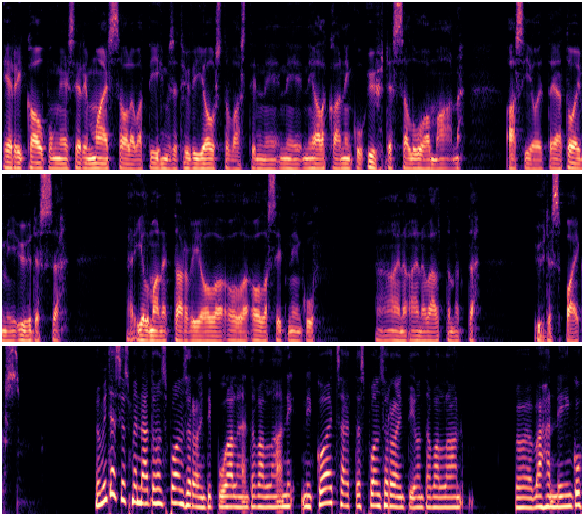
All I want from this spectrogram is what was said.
eri kaupungeissa, eri maissa olevat ihmiset hyvin joustavasti, niin, niin, niin alkaa niin kuin yhdessä luomaan asioita ja toimii yhdessä – ilman, että tarvii olla, olla, olla sit niin kuin aina, aina välttämättä yhdessä paikassa. No mitäs jos mennään tuohon sponsorointipuoleen tavallaan, niin, niin koet sä, että sponsorointi on tavallaan ö, vähän niin kuin,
